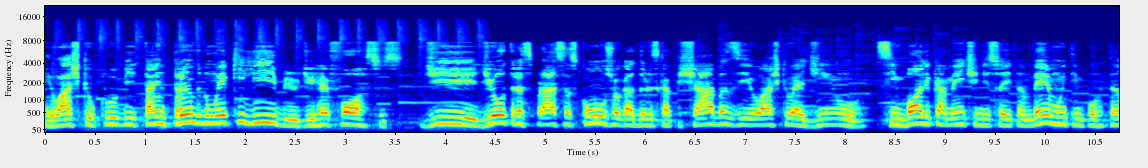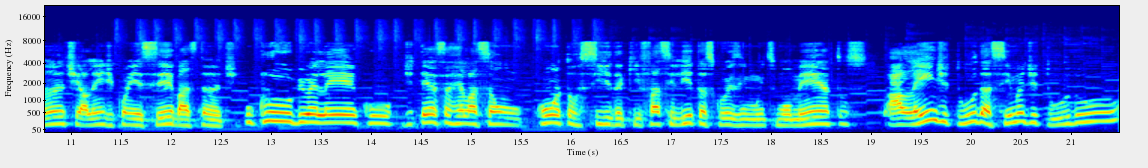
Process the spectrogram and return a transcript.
Eu acho que o clube está entrando num equilíbrio de reforços de, de outras praças com os jogadores capixabas e eu acho que o Edinho, simbolicamente nisso aí também é muito importante, além de conhecer bastante o clube, o elenco, de ter essa relação com a torcida que facilita as coisas em muitos momentos. Além de tudo, acima de tudo,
